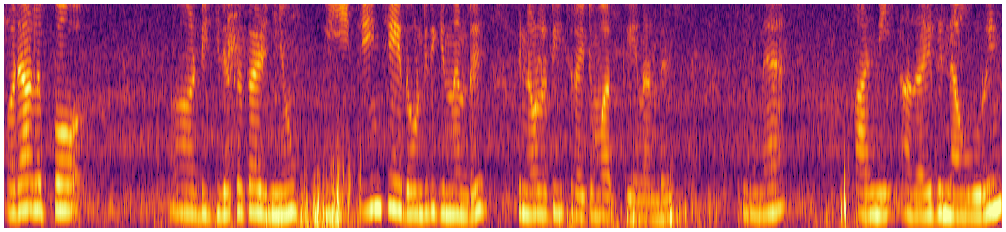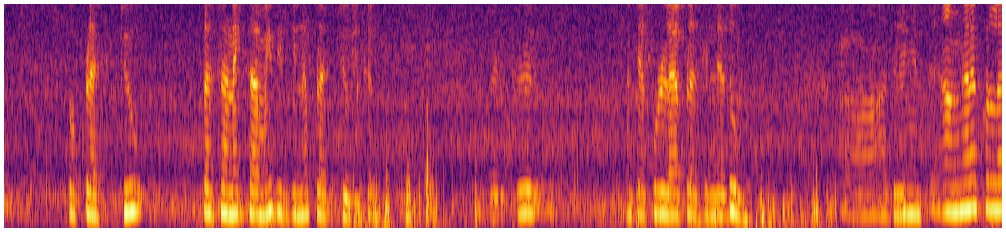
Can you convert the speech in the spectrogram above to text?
ഒരാളിപ്പോൾ ഡിഗ്രി ഒക്കെ കഴിഞ്ഞു പി ജിയും ചെയ്തുകൊണ്ടിരിക്കുന്നുണ്ട് പിന്നെ അവൾ ടീച്ചറായിട്ടും വർക്ക് ചെയ്യുന്നുണ്ട്. പിന്നെ അണി അതായത് നൗറിൻ ഇപ്പോൾ plus two plus one exam ചെയ്തിരിക്കുന്ന പ്ലസ് ടുവിലേക്ക് ഇവർക്ക് മറ്റേ ഫുൾ പ്ലസിന്റെതും അത് കഴിഞ്ഞിട്ട് അങ്ങനെയൊക്കെയുള്ള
